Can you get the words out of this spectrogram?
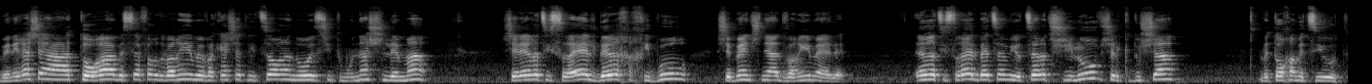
ונראה שהתורה בספר דברים מבקשת ליצור לנו איזושהי תמונה שלמה של ארץ ישראל דרך החיבור שבין שני הדברים האלה. ארץ ישראל בעצם יוצרת שילוב של קדושה בתוך המציאות.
